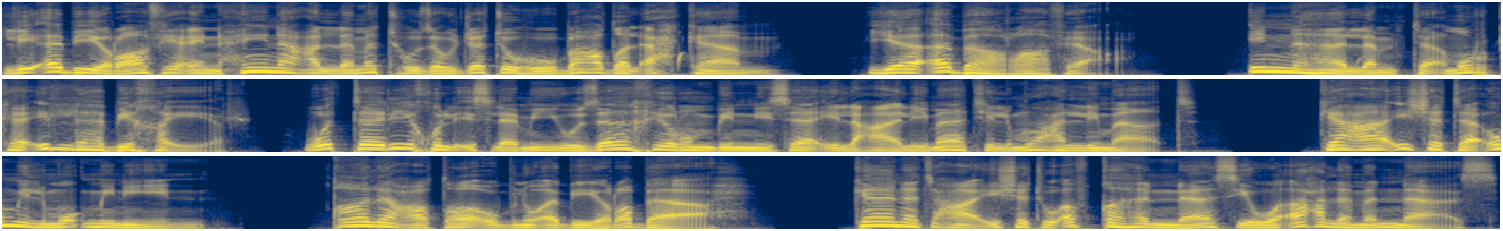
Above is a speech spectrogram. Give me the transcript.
لأبي رافع حين علمته زوجته بعض الأحكام يا أبا رافع إنها لم تأمرك إلا بخير. والتاريخ الإسلامي زاخر بالنساء العالمات المعلمات. كعائشة أم المؤمنين. قال عطاء بن أبي رباح كانت عائشة أفقه الناس وأعلم الناس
